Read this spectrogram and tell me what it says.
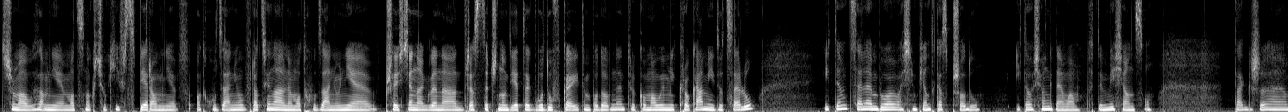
trzymał za mnie mocno kciuki, wspierał mnie w odchudzaniu, w racjonalnym odchudzaniu, nie przejście nagle na drastyczną dietę, głodówkę i tym podobne, tylko małymi krokami do celu. I tym celem była właśnie piątka z przodu. I to osiągnęłam w tym miesiącu. Także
